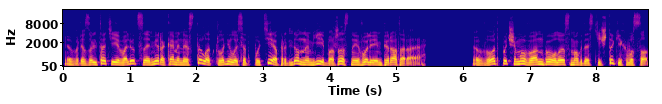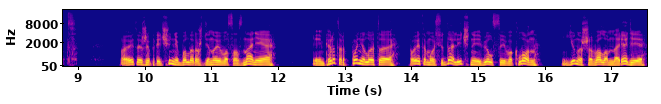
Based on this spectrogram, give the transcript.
В результате эволюция мира каменной стел отклонилась от пути, определенным ей божественной волей Императора. Вот почему Ван Буэлэ смог достичь таких высот. По этой же причине было рождено его сознание. Император понял это, поэтому сюда лично явился его клон, юноша в алом наряде,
